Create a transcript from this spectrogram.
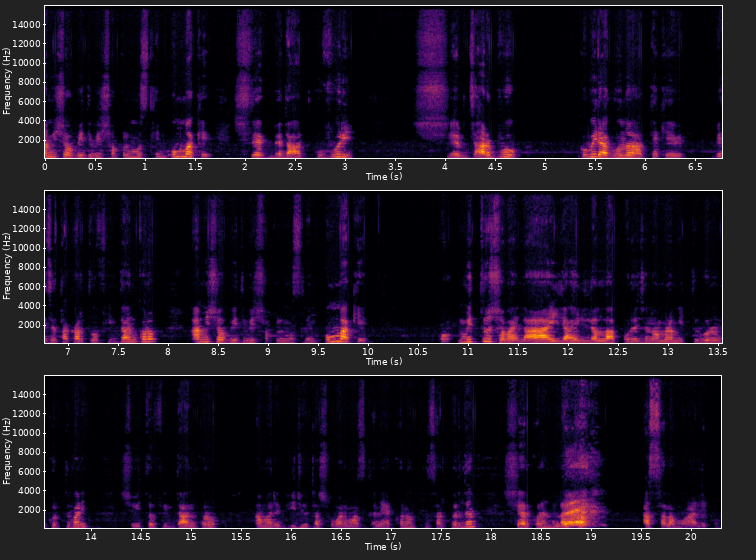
আমি সহ পৃথিবীর সকল মুসলিম উম্মাকে সেরেক, বেদাত, কুফুরি ঝাড়ফুক, কবিরা গুনা থেকে বেঁচে থাকার তৌফিক দান করো। আমি সহ পৃথিবীর সকল মুসলিম উম্মাকে মৃত্যুর সময় লাইল্লাহ পরে যেন আমরা মৃত্যুবরণ করতে পারি, সেই তফিক দান করো। আমার ভিডিওটা সবার মাঝখানে এখনও প্রচার করে দেন শেয়ার করেন লাইক আসসালামু আলাইকুম।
